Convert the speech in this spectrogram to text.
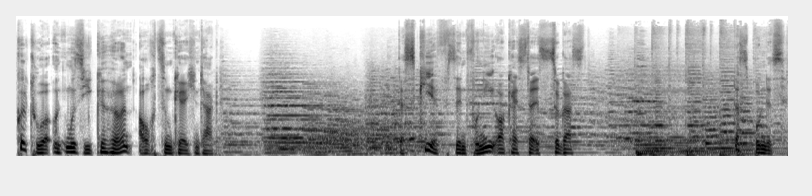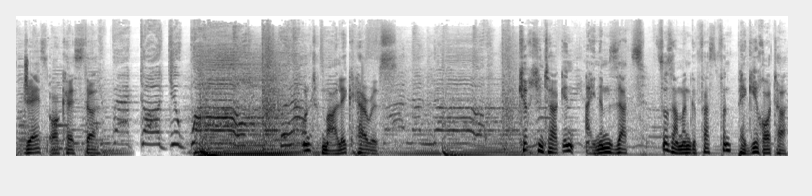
Kultur und Musik gehören auch zum Kirchentag. Das Kiew Sinfonieorchester ist zu Gast das Bundesjazzorchester und Malik Harris. Kirchentag in einem Satz, zusammengefasst von Peggy Rotter.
